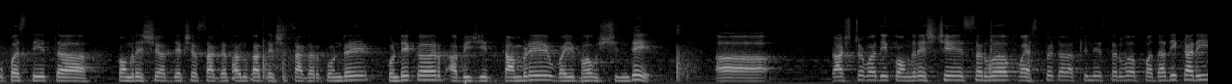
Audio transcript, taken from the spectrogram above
उपस्थित काँग्रेसचे अध्यक्ष सागर तालुका अध्यक्ष सागर कोंडे कोंडेकर अभिजित कांबळे वैभव शिंदे राष्ट्रवादी काँग्रेसचे सर्व व्यासपीठावर असलेले सर्व पदाधिकारी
